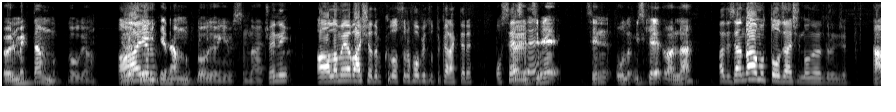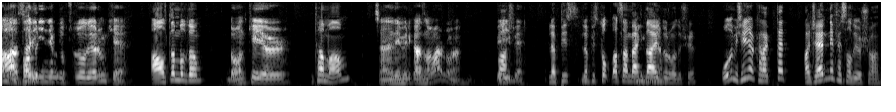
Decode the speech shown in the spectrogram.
Ölmekten mi mutlu oluyorsun? Ya da Hayır. tehlikeden mutlu oluyor gibisin daha çok. Beni ağlamaya başladım. Klostrofobi tuttu karakteri. O ses Evet, ne? seni, senin oğlum iskelet var la. Hadi sen daha mutlu olacaksın şimdi onu öldürünce. Tamam Aa, hasar balık- yiyince mutsuz oluyorum ki. Altın buldum. Don't care. Tamam. Sende demir kazma var mı? Var. Baby. Lapis. Lapis toplasam belki daha iyi Bilmiyorum. duruma düşürüm. Oğlum bir şey diyeceğim karakter acayip nefes alıyor şu an.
